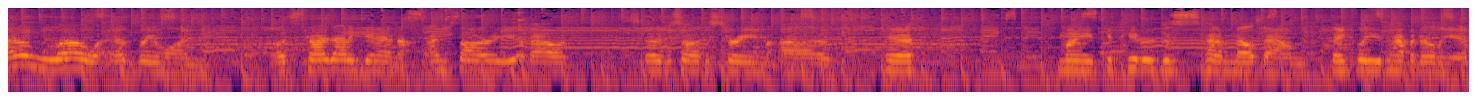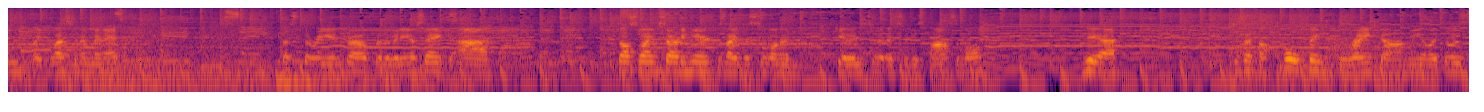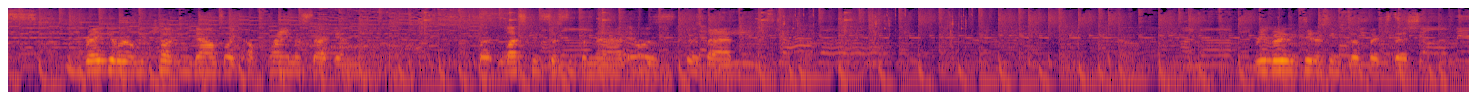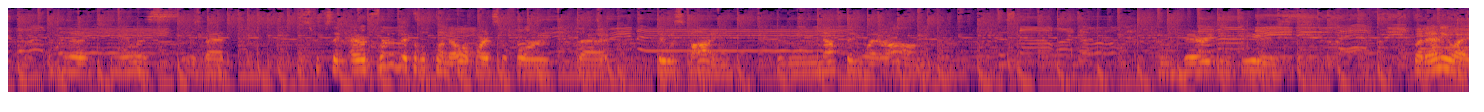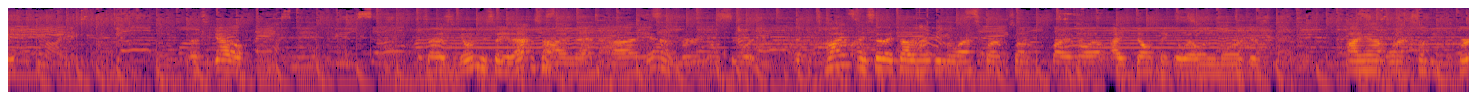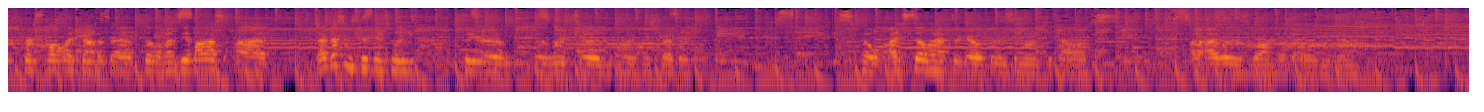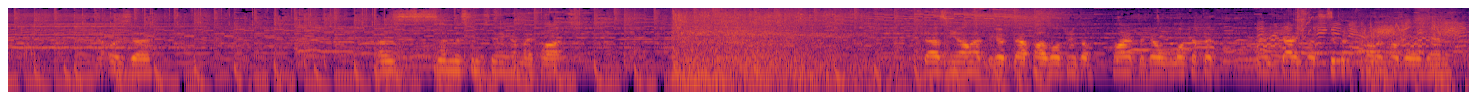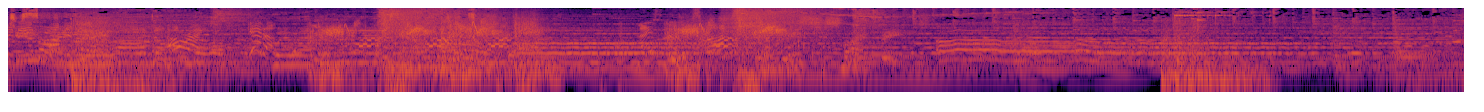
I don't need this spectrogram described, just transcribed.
Hello, everyone. Let's try that again. I'm sorry about that if you saw the stream. Uh, yeah, my computer just had a meltdown. Thankfully, it happened early in, like less than a minute. Just the re-intro for the video's sake. Uh, it's also why I'm starting here because I just want to get into it as soon as possible. Yeah, just had the whole thing break on me. Like it was regularly chugging down to like a frame a second, but less consistent than that. It was it was bad. Rebooting the computer seems to have fixed it. But, uh, it was it was bad. Like I recorded a couple Klonoa parts before that. It was fine. Like nothing went wrong. I'm very confused. But anyway, let's go. As I was going to say that time, then, uh, yeah, we're going to see what... At the time, I said I thought it might be the last part of Persona 5 Royal. I don't think it will anymore, because I have learned something. First of all, I found out the, the Lavenza boss, uh, that doesn't trigger until you clear the route to Maruki's treasure. So I still have to go through the Maruki Palace. Uh, I was wrong with that little detail. That was, uh... That was a misunderstanding on my part. Doesn't mean I'll have to go through that puzzle, which means I'll probably have to go look up the, the guys that stupid color puzzle again.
